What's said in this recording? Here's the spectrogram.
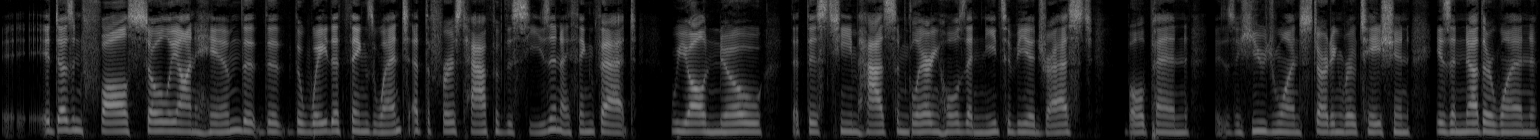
it doesn't fall solely on him the the the way that things went at the first half of the season. I think that we all know that this team has some glaring holes that need to be addressed. Bullpen is a huge one. Starting rotation is another one.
